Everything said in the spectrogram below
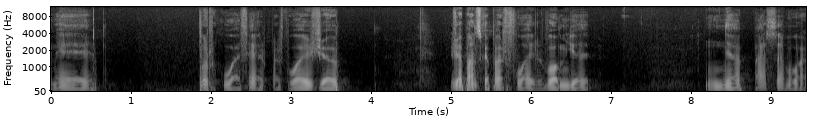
Mais pourquoi faire? Parfois, je, je pense que parfois, il vaut mieux ne pas savoir.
